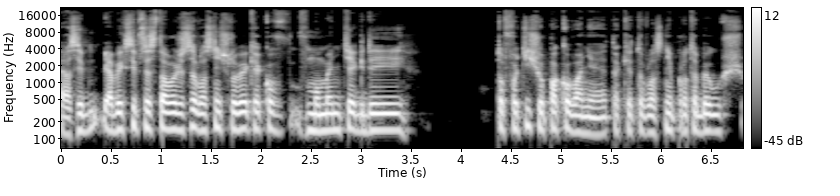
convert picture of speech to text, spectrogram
Já, si, já bych si představil, že se vlastně člověk jako v, momentě, kdy to fotíš opakovaně, tak je to vlastně pro tebe už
